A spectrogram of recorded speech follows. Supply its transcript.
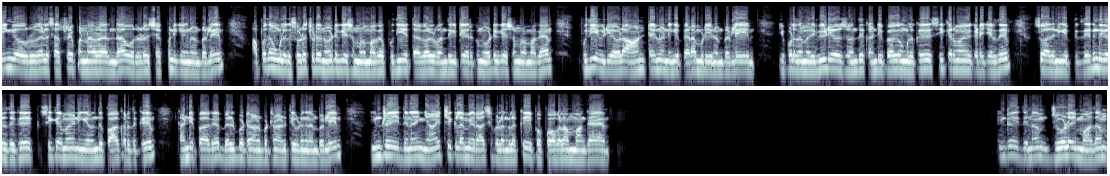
நீங்கள் ஒரு வேளை சப்ஸ்கிரைப் பண்ணாத இருந்தால் ஒரு தடவை செக் பண்ணிக்கோங்க நண்பர்களே. அப்போ தான் உங்களுக்கு சுட சுட நோட்டிஃபிகேஷன் மூலமாக புதிய தகவல் வந்துகிட்டே இருக்கும். நோட்டிஃபிகேஷன் மூலமாக புதிய வீடியோவில் ஆன் டைமில் நீங்கள் பெற முடியும் நண்பர்களே. இப்பொழுது நம்ம வீடியோஸ் வந்து கண்டிப்பாக உங்களுக்கு சீக்கிரமாகவே கிடைக்கிறது. ஸோ அதை நீங்கள் தெரிந்துக்கிறதுக்கு சீக்கிரமாகவே நீங்கள் வந்து பார்க்கறதுக்கு கண்டிப்பாக பெல் பட்டன் ஆல் பட்டன் அழுத்தி விடுங்க நண்பர்களே. இன்றைய தினம் ஞாயிற்றுக்கிழமை ராசி பலன்களுக்கு இப்போ போகலாம் வாங்க. இன்றைய தினம் ஜூலை மாதம்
